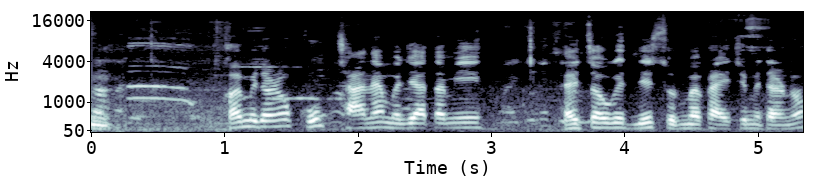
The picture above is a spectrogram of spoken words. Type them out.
खर खरं मित्रांनो खूप छान आहे. म्हणजे आता मी हे चव घेतली सुरमय फ्रायची मित्रांनो.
